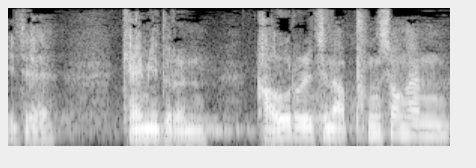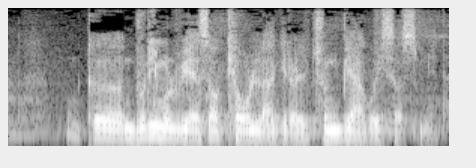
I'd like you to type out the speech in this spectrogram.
이제 개미들은 가을을 지나 풍성한 그 누림을 위해서 겨울나기를 준비하고 있었습니다.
